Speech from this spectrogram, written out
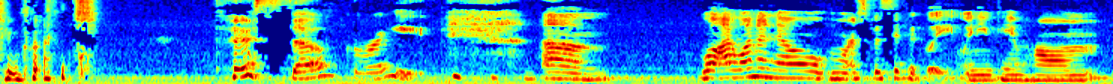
too much. They're so great. Um, well, I want to know more specifically when you came home,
